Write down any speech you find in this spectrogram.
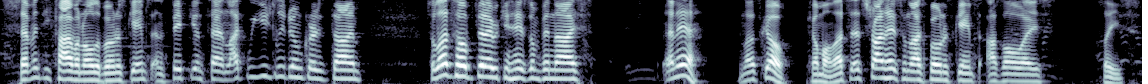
75 on all the bonus games and 50 on 10 like we usually do in crazy time. So let's hope today we can hit something nice. And yeah, let's go. Come on, let's let's try and hit some nice bonus games as always. Please.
